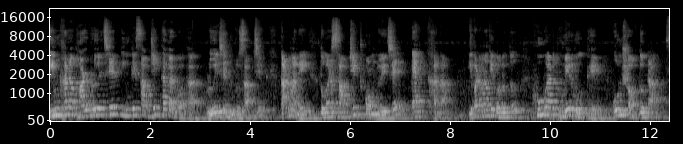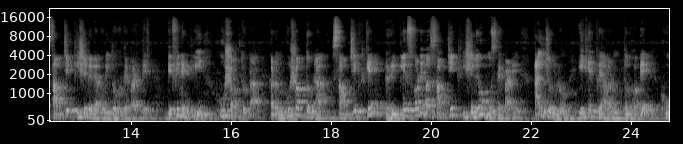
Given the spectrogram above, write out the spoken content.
তিনখানা ভার্ব রয়েছে, তিনটে সাবজেক্ট থাকার কথা, রয়েছে দুটো সাবজেক্ট তার মানে তোমার সাবজেক্ট কম রয়েছে একখানা। এবার আমাকে বলো তো হু আর হুমের মধ্যে কোন শব্দটা সাবজেক্ট হিসেবে ব্যবহৃত হতে পারবে? ডেফিনেটলি হু শব্দটা। কারণ হু শব্দটা সাবজেক্টকে রিপ্লেস করে বা সাবজেক্ট হিসেবেও বসতে পারে। তাই জন্য এক্ষেত্রে আমার উত্তর হবে হু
